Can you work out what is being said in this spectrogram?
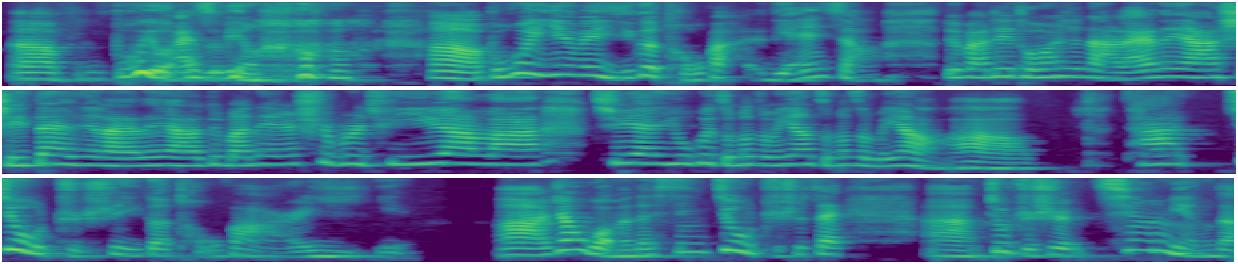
呃不会有艾滋病 啊，不会因为一个头发联想，对吧？这头发是哪来的呀？谁带进来的呀？对吧？那人是不是去医院啦？去医院又会怎么怎么样？怎么怎么样啊？它就只是一个头发而已。啊，让我们的心就只是在啊，就只是清明的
